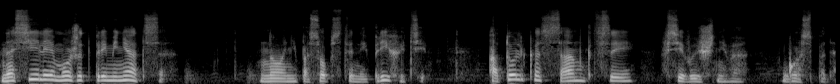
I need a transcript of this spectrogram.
насилие может применяться, но не по собственной прихоти, а только санкции Всевышнего Господа.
